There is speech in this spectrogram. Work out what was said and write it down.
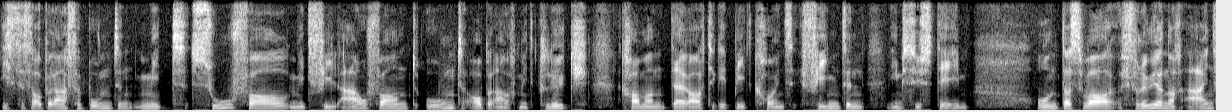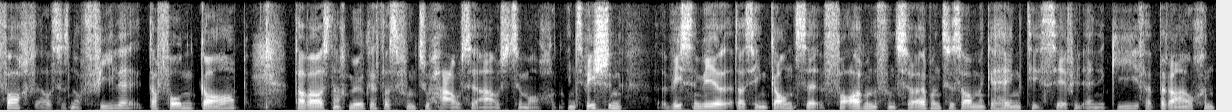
ist es aber auch verbunden mit Zufall, mit viel Aufwand und aber auch mit Glück kann man derartige Bitcoins finden im System. Und das war früher noch einfach, als es noch viele davon gab. Da war es noch möglich, das von zu Hause aus zu machen. Inzwischen wissen wir, da sind ganze Farmen von Servern zusammengehängt, die sehr viel Energie verbrauchen.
